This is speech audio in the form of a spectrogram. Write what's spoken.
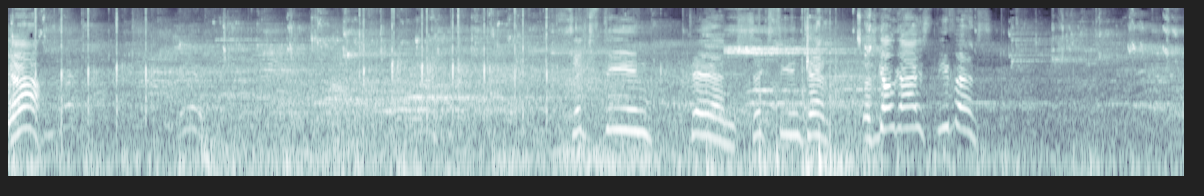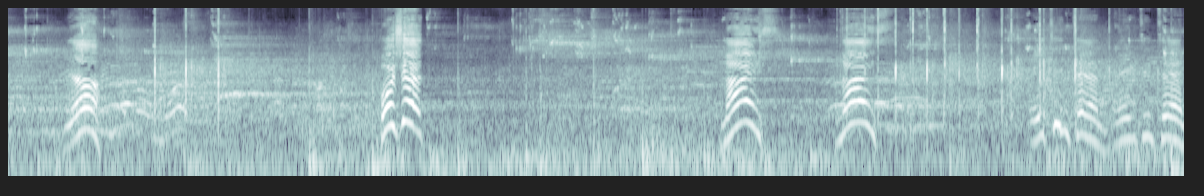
Yeah. Sixteen, ten. Sixteen, ten. Let's go, guys. Defense. Yeah. Push it. Nice. Nice. 18, 10. 18, 10.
